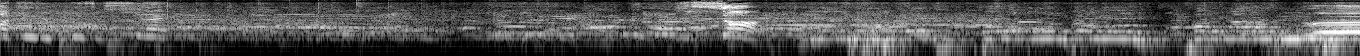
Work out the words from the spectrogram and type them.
Fuck you, you piece of shit! You suck! Ooh.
